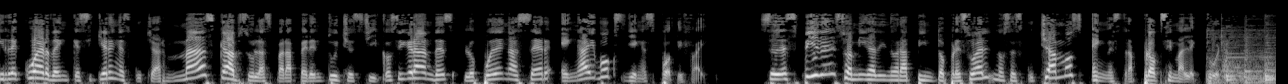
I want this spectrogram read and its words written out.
y recuerden que si quieren escuchar más cápsulas para perentuches chicos y grandes, lo pueden hacer en iBox y en Spotify. Se despide su amiga Dinora Pinto Presuel. Nos escuchamos en nuestra próxima lectura.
